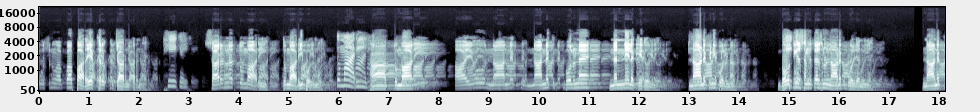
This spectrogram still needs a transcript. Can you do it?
ਉਸ ਨੂੰ ਆਪਾਂ ਭਾਰੇ ਅੱਖਰ ਉਚਾਰਨ ਕਰਨਾ। ਹੈ। ਠੀਕ ਹੈ ਜੀ। ਸਰਨ ਤੁਮਾਰੀ ਤੁਮਾਰੀ ਬੋਲਣਾ। ਹੈ। ਤੁਮਾਰੀ। ਹਾਂ ਤੁਮਾਰੀ ਆਇਓ ਨਾਨਕ ਨਾਨਕ ਬੋਲਣਾ ਨੰਨੇ ਲੱਗੇ ਦੋਨੇ। ਨਾਨਕ ਨਹੀਂ ਬੋਲਣਾ। ਬਹੁਤੀਆਂ ਸੰਗਤਾਂ ਇਸ ਨੂੰ ਨਾਨਕ ਬੋਲ ਜਾਂਦੀਆਂ। ਨਾਨਕ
